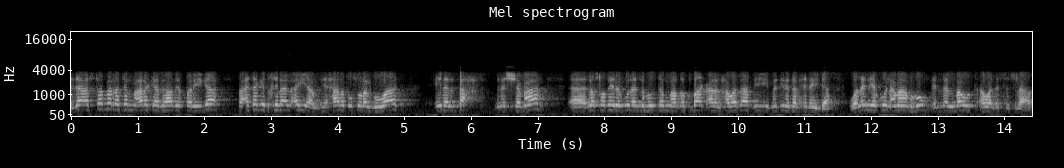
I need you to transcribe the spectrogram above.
إذا استمرت المعركة بهذه الطريقة فأعتقد خلال أيام في حالة وصول القوات إلى البحث من الشمال نستطيع نقول أنه تم الإطباق على الحوثه في مدينة الحديدة ولن يكون أمامهم إلا الموت أو الاستسلام.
